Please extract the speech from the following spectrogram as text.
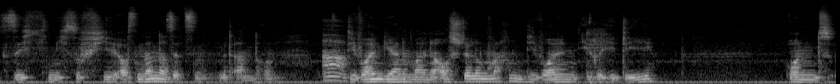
sich nicht so viel auseinandersetzen mit anderen. Ah, Die wollen gerne mal eine Ausstellung machen, die wollen ihre Idee und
